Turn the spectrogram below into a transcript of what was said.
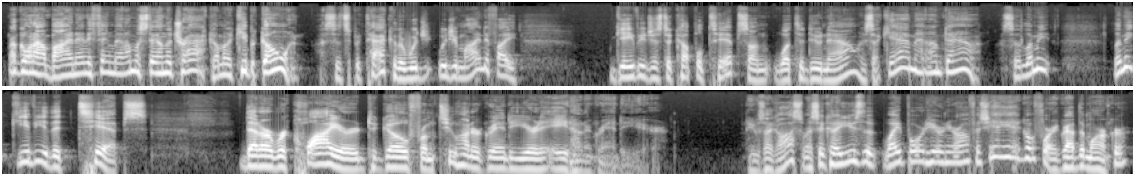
I'm not going out buying anything, man. I'm going to stay on the track. I'm going to keep it going. I said, spectacular. Would you, would you mind if I gave you just a couple tips on what to do now? He's like, yeah, man, I'm down. I said, let me, let me give you the tips that are required to go from 200 grand a year to 800 grand a year. He was like, awesome. I said, could I use the whiteboard here in your office? Yeah, yeah, go for it. I grabbed the marker.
